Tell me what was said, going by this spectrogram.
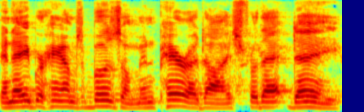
in Abraham's bosom, in paradise for that day.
